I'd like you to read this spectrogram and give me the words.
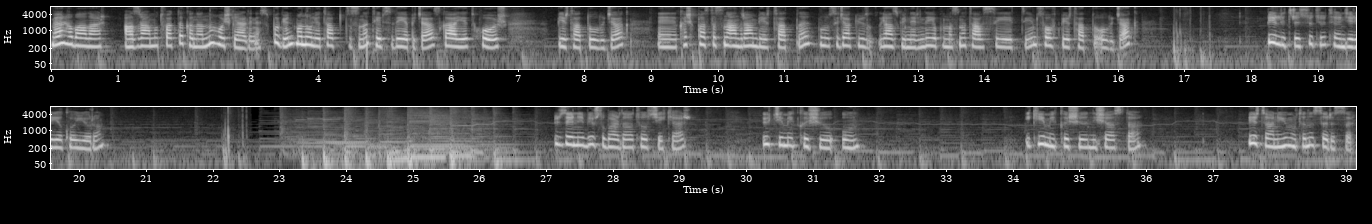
Merhabalar. Azra Mutfakta kanalına hoş geldiniz. Bugün manolya tatlısını tepside yapacağız. Gayet hoş bir tatlı olacak. Ee, kaşık pastasını andıran bir tatlı. Bu sıcak yaz günlerinde yapılmasını tavsiye ettiğim soft bir tatlı olacak. 1 litre sütü tencereye koyuyorum. Üzerine 1 su bardağı toz şeker, 3 yemek kaşığı un, 2 yemek kaşığı nişasta, 1 tane yumurtanın sarısı.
